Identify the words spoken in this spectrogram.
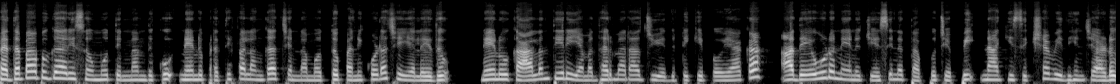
పెదబాబుగారి సొమ్ము తిన్నందుకు నేను ప్రతిఫలంగా చిన్న మొత్తు పని కూడా చేయలేదు. నేను కాలం తీరి యమధర్మరాజు ఎదుటికి పోయాక ఆ దేవుడు నేను చేసిన తప్పు చెప్పి నాకీ శిక్ష విధించాడు.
